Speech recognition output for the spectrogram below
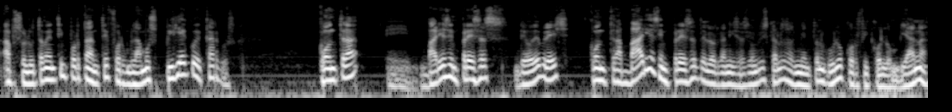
absolutamente importante, formulamos pliego de cargos contra eh, varias empresas de Odebrecht, contra varias empresas de la organización Luis Carlos Sarmiento Angulo, Corficolombiana,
